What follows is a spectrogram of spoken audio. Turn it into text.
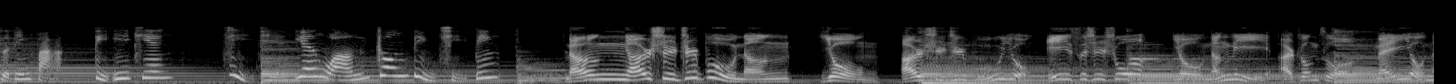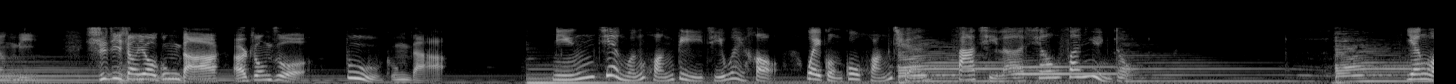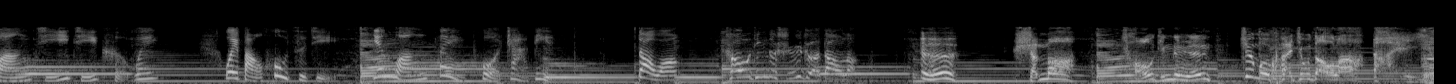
子兵法》第一篇：祭天。燕王装病起兵，能而示之不能，用而示之不用。意思是说，有能力而装作没有能力，实际上要攻打而装作不攻打。明建文皇帝即位后，为巩固皇权，发起了削藩运动。燕王岌岌可危，为保护自己，燕王被迫诈病。大王，朝廷的使者到了。呃，什么？朝廷的人这么快就到了？哎呀，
